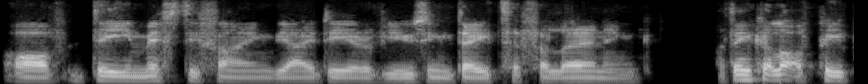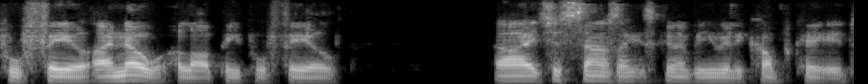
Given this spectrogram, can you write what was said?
of demystifying the idea of using data for learning. I think a lot of people feel, I know a lot of people feel, uh, it just sounds like it's going to be really complicated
